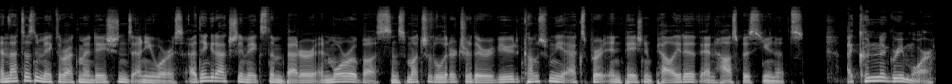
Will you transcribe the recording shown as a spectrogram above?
And that doesn't make the recommendations any worse. I think it actually makes them better and more robust since much of the literature they reviewed comes from the expert inpatient palliative and hospice units. I couldn't agree more.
